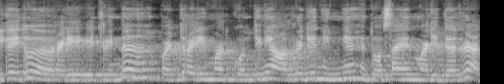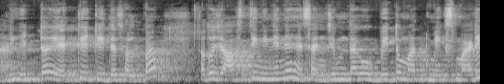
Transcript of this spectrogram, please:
ಈಗ ಇದು ರೆಡಿ ಆಗೈತ್ರಿ ಇನ್ನು ಪಡ್ಡು ರೆಡಿ ಮಾಡ್ಕೊತೀನಿ. ಆಲ್ರೆಡಿ ನಿನ್ನೆ ದೋಸೆ ಏನು ಮಾಡಿದ್ದೆ ಅಂದರೆ ಅದನ್ನ ಹಿಟ್ಟು ಎತ್ತಿ ಇಟ್ಟಿದ್ದೆ ಸ್ವಲ್ಪ. ಅದು ಜಾಸ್ತಿ ನಿನ್ನೆ ಸಂಜಿಮ್ದಾಗ ಉಬ್ಬಿತ್ತು. ಮತ್ತು ಮಿಕ್ಸ್ ಮಾಡಿ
